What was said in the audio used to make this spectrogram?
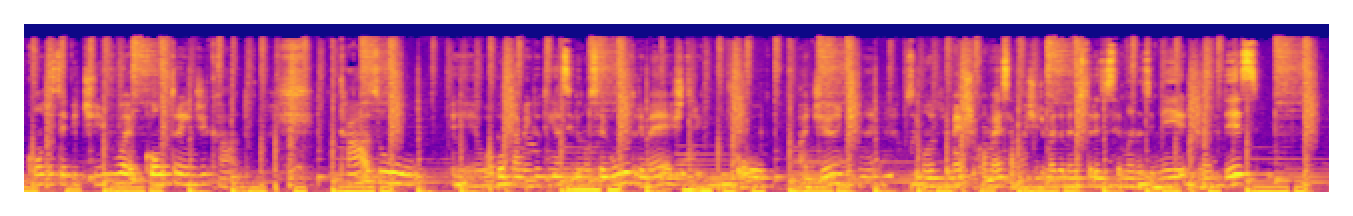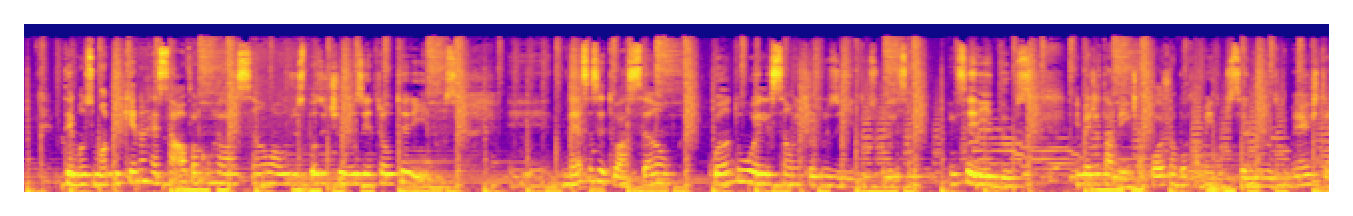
contraceptivo é contraindicado. Caso é, o abortamento tenha sido no segundo trimestre ou adiante, né, o segundo trimestre começa a partir de mais ou menos 13 semanas e meia de gravidez, temos uma pequena ressalva com relação aos dispositivos intrauterinos. É, nessa situação, quando eles são introduzidos, quando eles são inseridos imediatamente após o abortamento de segundo trimestre,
